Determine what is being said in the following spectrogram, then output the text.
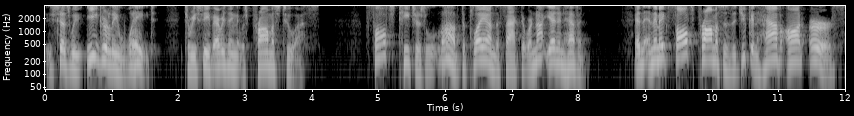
He says we eagerly wait to receive everything that was promised to us. False teachers love to play on the fact that we're not yet in heaven. And, and they make false promises that you can have on earth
